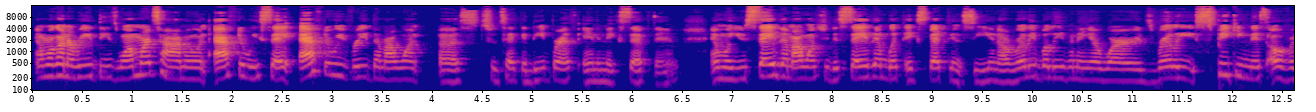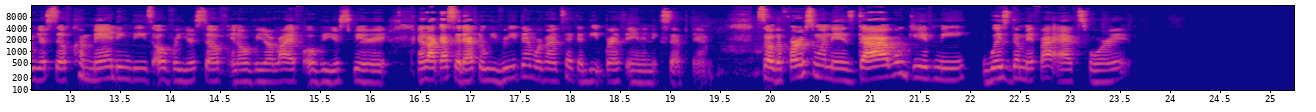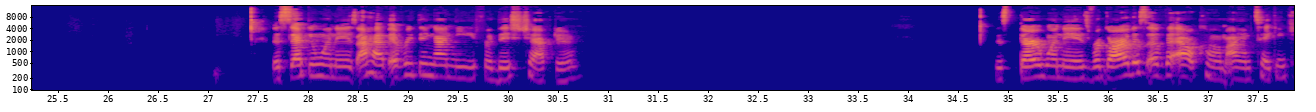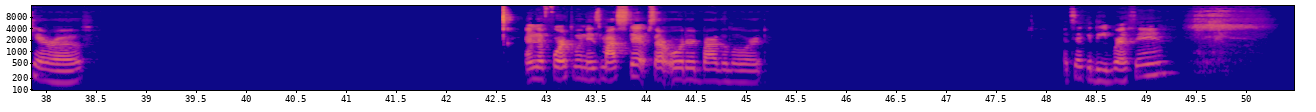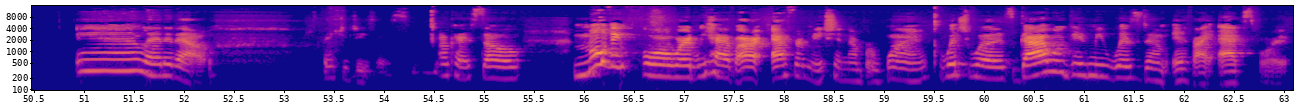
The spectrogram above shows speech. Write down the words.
And we're going to read these one more time. And when, after we say, after we read them, I want us to take a deep breath in and accept them. And when you say them, I want you to say them with expectancy, you know, really believing in your words, really speaking this over yourself, commanding these over yourself and over your life, over your spirit. And like I said, after we read them, we're going to take a deep breath in and accept them. So the first one is God will give me wisdom if I ask for it. The second one is I have everything I need for this chapter. This third one is regardless of the outcome, I am taken care of. And the fourth one is my steps are ordered by the Lord. I take a deep breath in and let it out. Thank you, Jesus. Okay, so Moving forward, we have our affirmation number one, which was God will give me wisdom if I ask for it.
